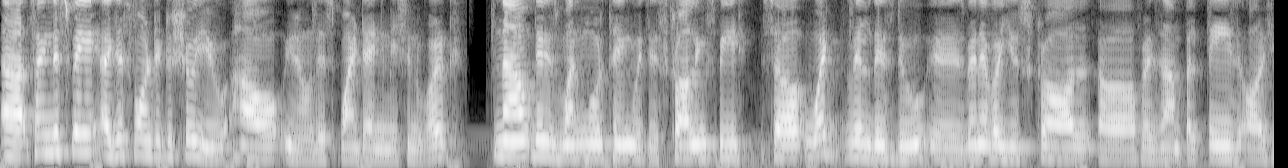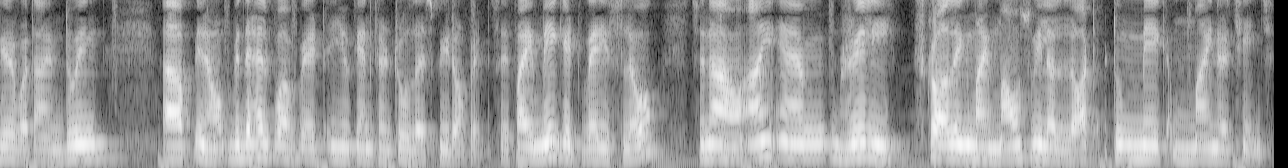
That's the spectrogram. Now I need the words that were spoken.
Uh, so in this way I just wanted to show you how you know this pointer animation work now there is one more thing which is scrolling speed. So what will this do is whenever you scroll uh, for example page or here what I am doing uh, you know with the help of it you can control the speed of it. So if I make it very slow so now I am really scrolling my mouse wheel a lot to make minor change.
